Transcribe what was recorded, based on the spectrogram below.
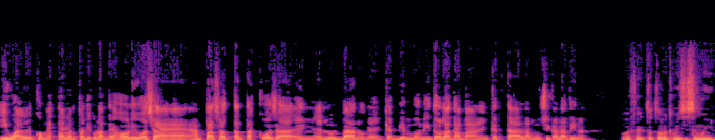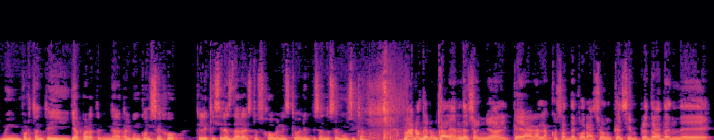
Igual con estar en películas de Hollywood, o sea, han pasado tantas cosas en, en lo urbano que, que es bien bonito la etapa en que está la música latina. Perfecto, todo lo que me dices es muy, muy importante. Y ya para terminar, ¿algún consejo que le quisieras dar a estos jóvenes que van empezando a hacer música? Mano, que nunca dejen de soñar, que hagan las cosas de corazón, que siempre traten de,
